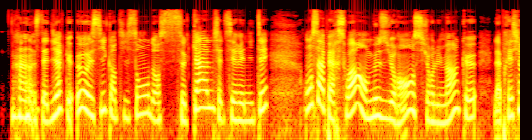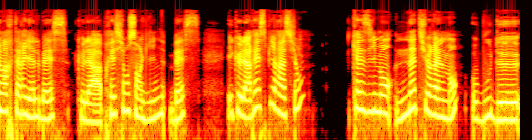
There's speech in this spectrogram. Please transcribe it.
c'est-à-dire que eux aussi, quand ils sont dans ce calme, cette sérénité, on s'aperçoit en mesurant sur l'humain que la pression artérielle baisse, que la pression sanguine baisse et que la respiration quasiment naturellement, au bout de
